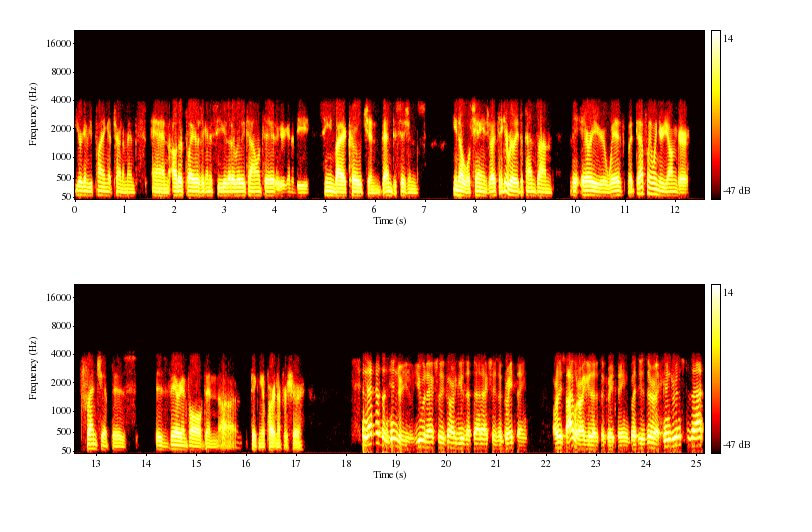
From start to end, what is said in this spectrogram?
you're going to be playing at tournaments and other players are going to see you that are really talented or you're going to be seen by a coach and then decisions you know will change but i think it really depends on the area you're with but definitely when you're younger friendship is is very involved in uh picking a partner for sure And that doesn't hinder you. You would actually argue that that actually is a great thing, or at least I would argue that it's a great thing. But is there a hindrance to that?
